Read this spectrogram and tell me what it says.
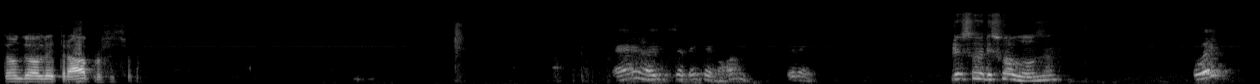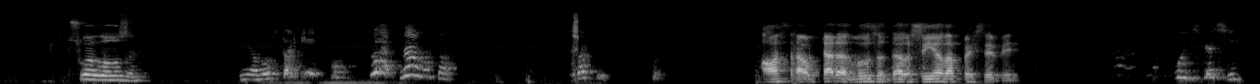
Então deu a letra A, professor. É, raiz de 79? Peraí. Professor, e sua lousa? Oi? Sua lousa. Minha louça tá aqui. Ué, Não, não tá. Tá aqui. Ao assaltar a lousa dela, sem ela perceber. Putz, esqueci.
